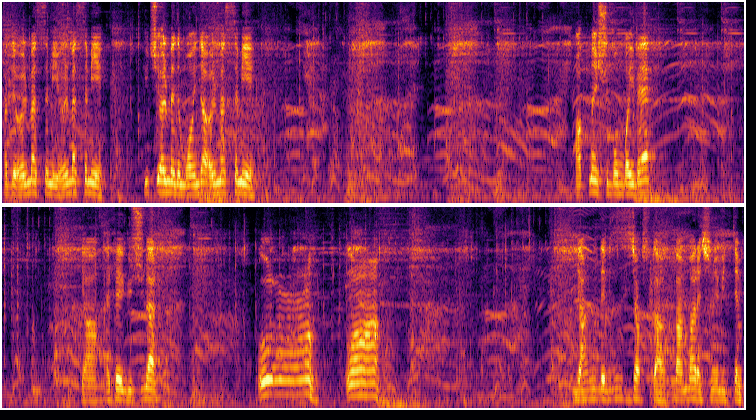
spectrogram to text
Hadi ölmezsem iyi, ölmezsem iyi. Hiç ölmedim oyunda, ölmezsem iyi. Atmayın şu bombayı be. Ya epey güçlüler. Oo! Aa! Yani de bizi sıcak suda. Ben var ya şimdi bittim.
